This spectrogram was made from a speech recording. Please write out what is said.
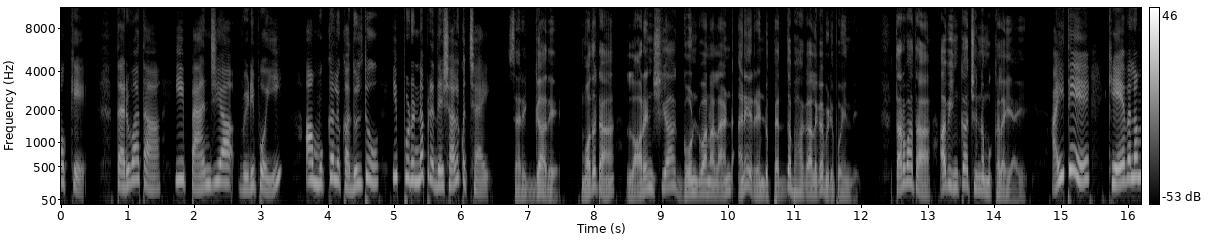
ఓకే. తరువాత ఈ పాంజియా విడిపోయి ఆ ముక్కలు కదులుతూ ఇప్పుడున్న ప్రదేశాలకొచ్చాయి. సరిగ్గా అదే. మొదట లారెన్షియా గోండ్వానాలాండ్ అనే రెండు పెద్ద భాగాలుగా విడిపోయింది. తర్వాత అవి ఇంకా చిన్న ముక్కలయ్యాయి. అయితే కేవలం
